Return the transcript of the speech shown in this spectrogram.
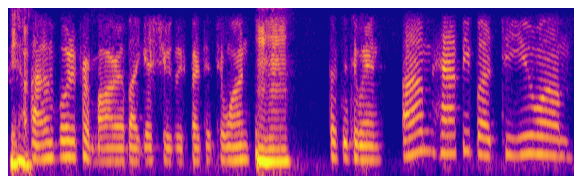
Yeah. I voted for Mara, but I guess she was expected to win. Mm-hmm. Expected to win. I'm happy, but do you, um,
